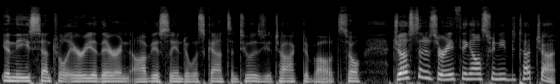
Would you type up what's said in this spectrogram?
in the East Central area there, and obviously into Wisconsin too, as you talked about. So, Justin, is there anything else we need to touch on?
